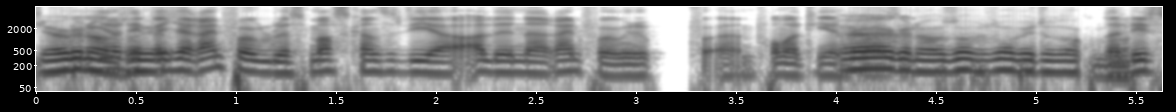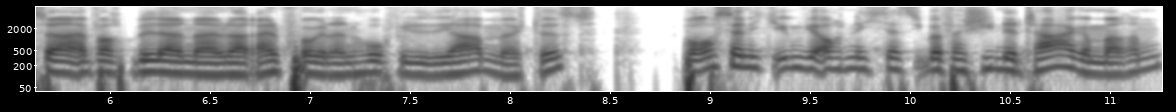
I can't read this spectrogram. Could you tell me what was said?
Ja, genau. Je nachdem, so, welche Reihenfolge du das machst, kannst du die ja alle in der Reihenfolge ähm, formatieren. ja, quasi. genau, so, so habe ich das auch Dann gemacht. lädst du dann einfach Bilder in einer Reihenfolge dann hoch, wie du sie haben möchtest. Du brauchst ja nicht irgendwie auch nicht das über verschiedene Tage machen,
